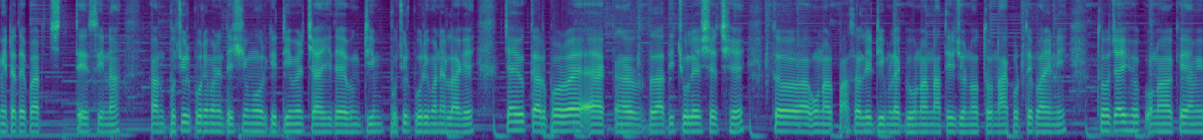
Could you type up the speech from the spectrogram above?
মেটাতে পারতেছি না। কারণ প্রচুর পরিমাণে দেশি মুরগির ডিমের চাহিদা এবং ডিম প্রচুর পরিমাণে লাগে। যাই হোক, তারপরে এক দাদি চলে এসেছে, তো ওনার পাঁচালি ডিম লাগবে। ওনার নাতির জন্য তো না করতে পারিনি। তো যাই হোক, ওনাকে আমি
